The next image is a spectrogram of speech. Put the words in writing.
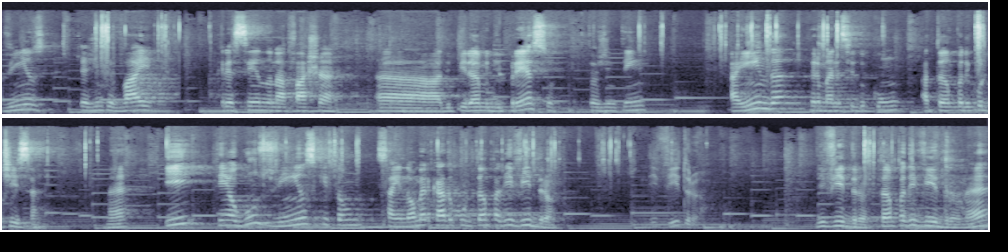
Vinhos que a gente vai crescendo na faixa uh, de pirâmide de preço, então a gente tem ainda permanecido com a tampa de cortiça, né? E tem alguns vinhos que estão saindo ao mercado com tampa de vidro. De vidro? De vidro, tampa de vidro, né?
